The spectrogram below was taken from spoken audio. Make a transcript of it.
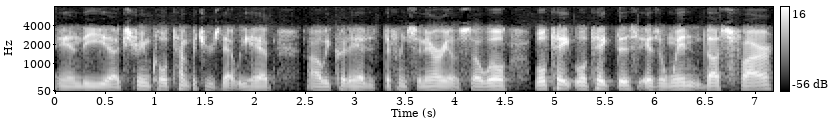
and the uh, extreme cold temperatures that we have, uh, we could have had different scenarios. So we'll we'll take we'll take this as a win thus far,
